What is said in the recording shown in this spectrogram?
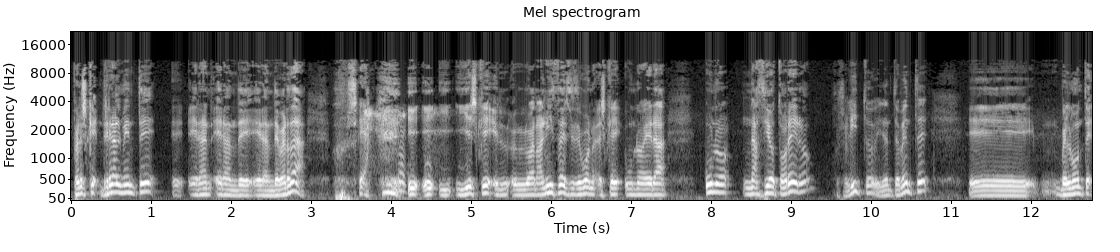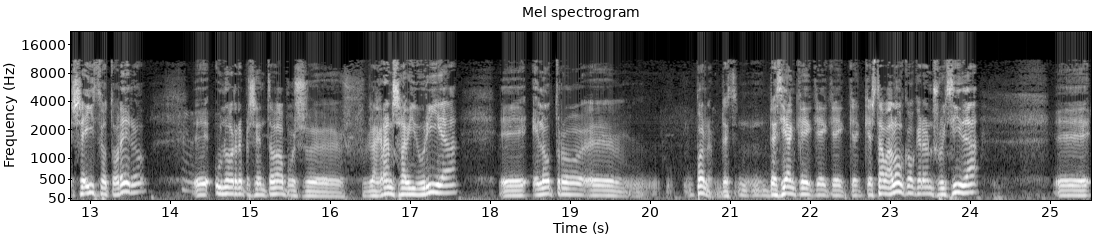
pero es que realmente eran, eran, de, eran de verdad. O sea, y, y, es que lo analizas y dices, bueno, es que uno era, uno nació torero, Joselito, evidentemente, Belmonte se hizo torero, uno representaba pues la gran sabiduría, eh, el otro, eh, bueno, decían que, que, estaba loco, que era un suicida. Eh,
